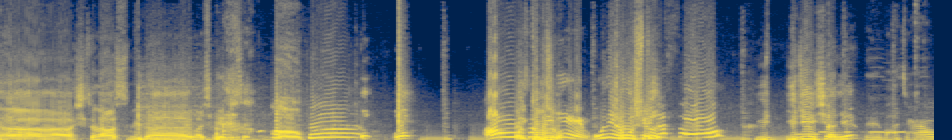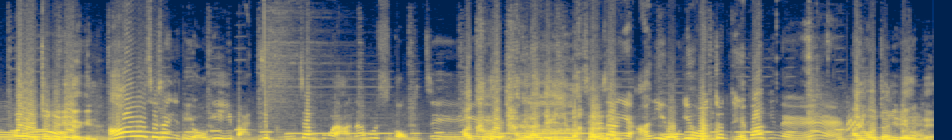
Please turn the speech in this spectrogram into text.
자, 식사 나왔습니다. 맛있게 드세요. 와. 어? 어? 아우 어, 가만있어 봐. 선생님 오늘 여기 쇼호스트- 계셨어요? 유, 유지은 씨 아니에요? 네 맞아요. 아니, 어쩐 일이에요, 여기는? 아우 세상에 여기 이 맛집 붕짬뽕을 안 와볼 수가 없지. 아, 그거 당연한 얘기지만. 세상에 아니 여기 완전 대박이네. 아니, 어쩐 일이에요, 근데?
